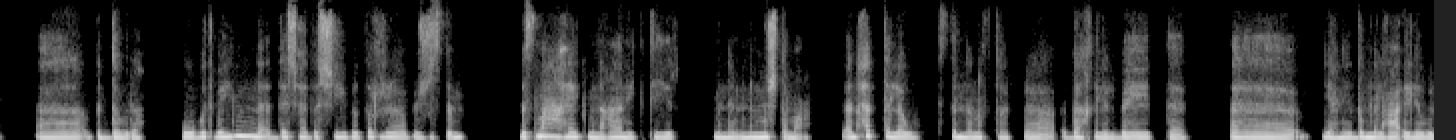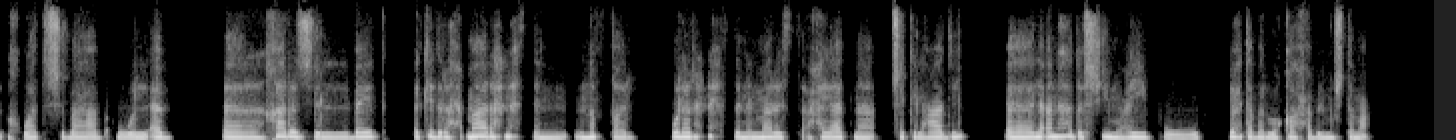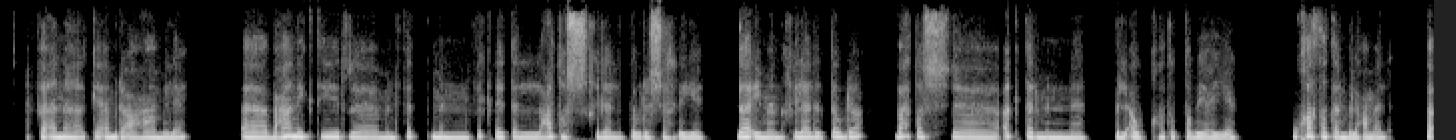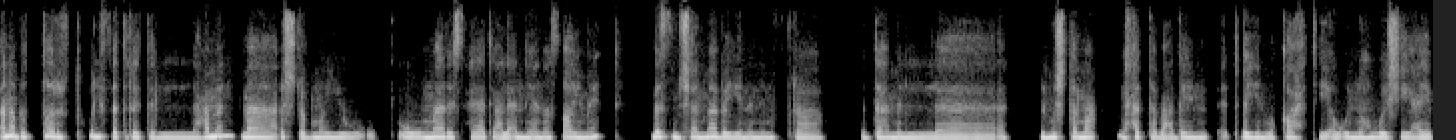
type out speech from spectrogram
بالدورة. وبتبين لنا قديش هذا الشي بضر بالجسم. بس مع هيك بنعاني كتير من من المجتمع. لأن حتى لو صرنا نفطر آه، داخل البيت آه، يعني ضمن العائلة والإخوات الشباب أو الأب خارج البيت أكيد رح ما رح نحسن نفطر ولا رح نحسن نمارس حياتنا بشكل عادي. لأن هذا الشي معيب ويعتبر وقاحة بالمجتمع. فأنا كأمرأة عاملة آه، بعاني كتير آه، من فت من فكرة العطش خلال الدورة الشهرية. دائما خلال الدورة بعطش آه، أكتر من بالأوقات الطبيعية وخاصة بالعمل. فأنا بضطر طول فترة العمل ما أشرب مي ومارس حياتي على أني أنا صايمة بس مشان ما بين إني مفطرة قدام المجتمع لحتى بعدين تبين وقاحتي أو إنه هو شي عيب.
